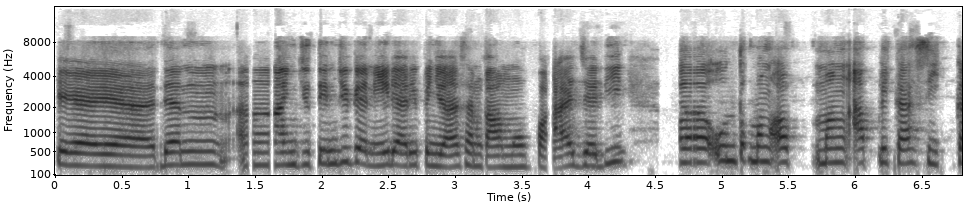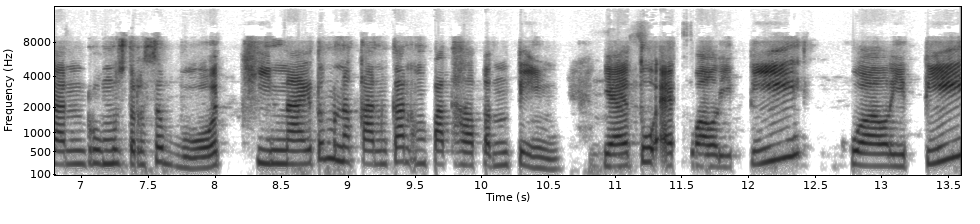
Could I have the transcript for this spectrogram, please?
Iya, ya. Dan uh, lanjutin juga nih dari penjelasan kamu, Pak. Jadi uh, untuk mengaplikasikan rumus tersebut, Cina itu menekankan empat hal penting, yaitu equality, quality,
